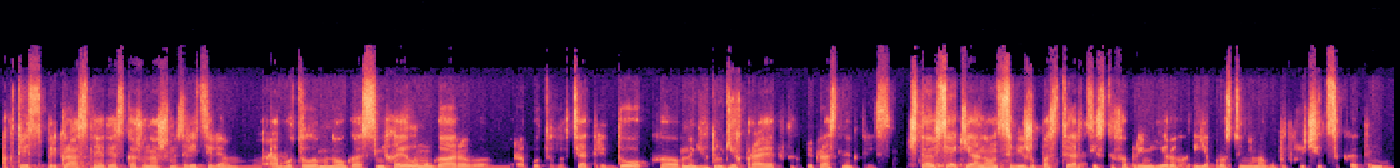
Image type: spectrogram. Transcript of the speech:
Актриса прекрасная, это я скажу нашим зрителям. Работала много с Михаилом Угаровым, работала в театре ДОК, в многих других проектах. Прекрасная актриса. Читаю всякие анонсы, вижу посты артистов о премьерах, и я просто не могу подключиться к этому.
